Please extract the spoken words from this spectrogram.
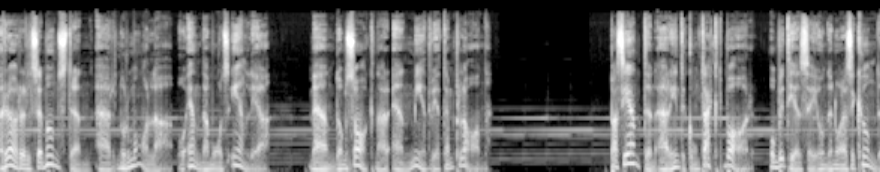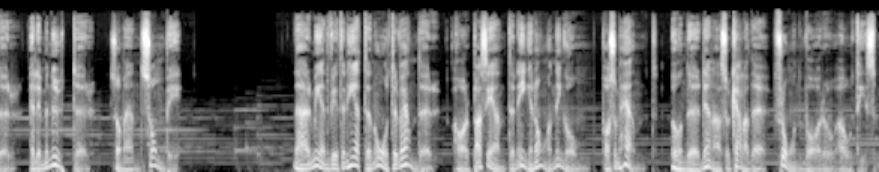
Rörelsemönstren är normala och ändamålsenliga men de saknar en medveten plan. Patienten är inte kontaktbar och beter sig under några sekunder eller minuter som en zombie. När medvetenheten återvänder har patienten ingen aning om vad som hänt under denna så kallade frånvaroautism.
